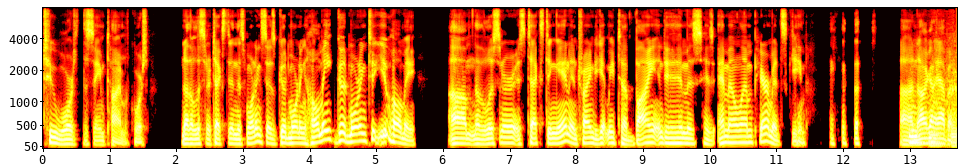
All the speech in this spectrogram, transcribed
two wars at the same time, of course. Another listener texted in this morning says, Good morning, homie. Good morning to you, homie. Um, another listener is texting in and trying to get me to buy into him his, his MLM pyramid scheme. uh, not going to happen.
